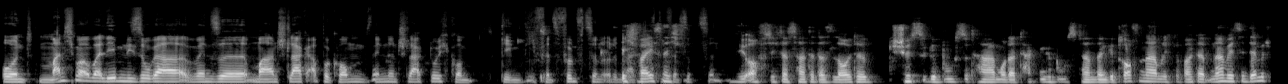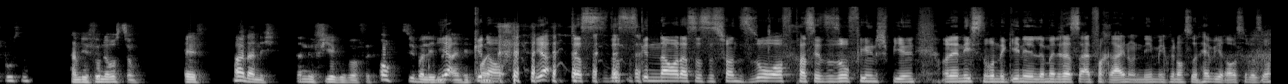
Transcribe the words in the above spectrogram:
Und manchmal überleben die sogar, wenn sie mal einen Schlag abbekommen, wenn ein Schlag durchkommt gegen Defense 15 oder Ich weiß nicht, 17. wie oft ich das hatte, dass Leute Schüsse geboostet haben oder Attacken geboostet haben, dann getroffen haben und ich gefragt habe, na, wer ist den Damage boosten? Haben die für eine Rüstung. Elf. Ah, dann nicht. Dann eine 4 gewürfelt. Oh, sie überleben ja, einen genau. Ja, das, das ist genau das. Das ist schon so oft passiert, in so vielen Spielen. Und in der nächsten Runde gehen die Elemente das einfach rein und nehmen irgendwie noch so ein Heavy raus oder so.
